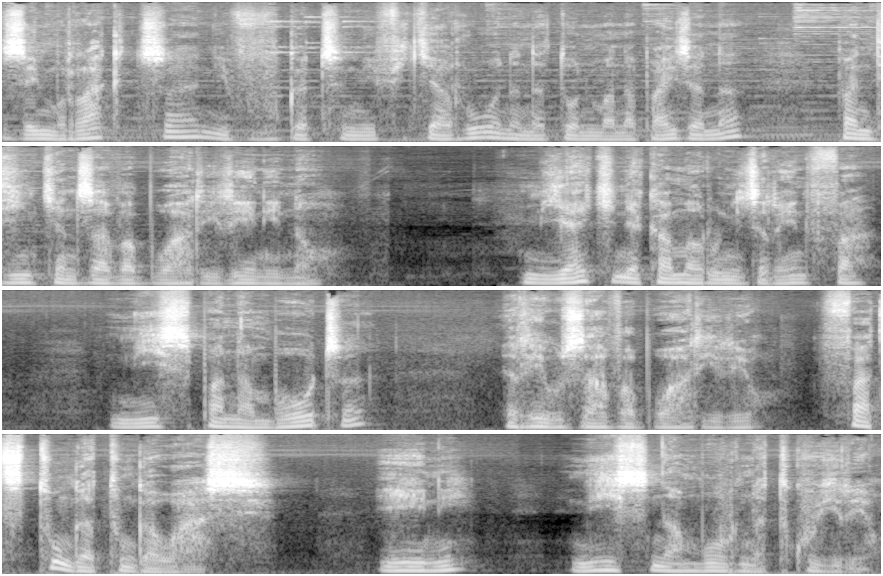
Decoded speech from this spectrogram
izay mirakitra ny vokatry ny fikarohana nataon'ny manam-pahaizana mpandinika ny zavaboary ireny ianao Miaiky ny ankamaroan'izy ireny fa nisy mpanamboatra ireo zavaboary ireo, fa tsy tongatonga ho azy. Eny, nisy namorona tokoa ireo.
